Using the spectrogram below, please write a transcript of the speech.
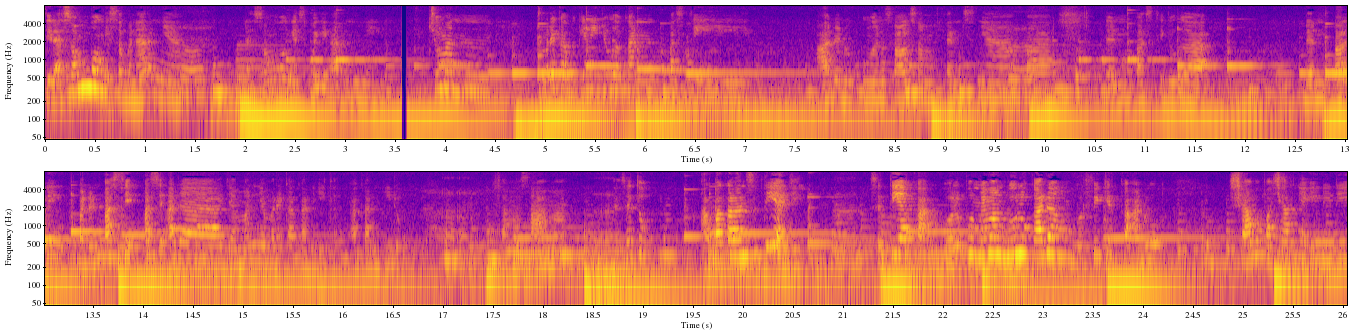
tidak sombong ya sebenarnya. Hmm. tidak sombong ya sebagai army. Cuman mereka begini juga kan pasti ada dukungan selalu sama fansnya apa dan pasti juga dan paling dan pasti pasti ada zamannya mereka akan akan hidup sama-sama. Dan saya tuh bakalan setia ji. Setia kak. Walaupun memang dulu kadang berpikir kak aduh siapa pacarnya ini di?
